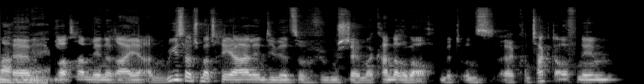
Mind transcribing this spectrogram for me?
Ähm. Dort haben wir eine Reihe an Research-Materialien, die wir zur Verfügung stellen. Man kann darüber auch mit uns äh, Kontakt aufnehmen.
